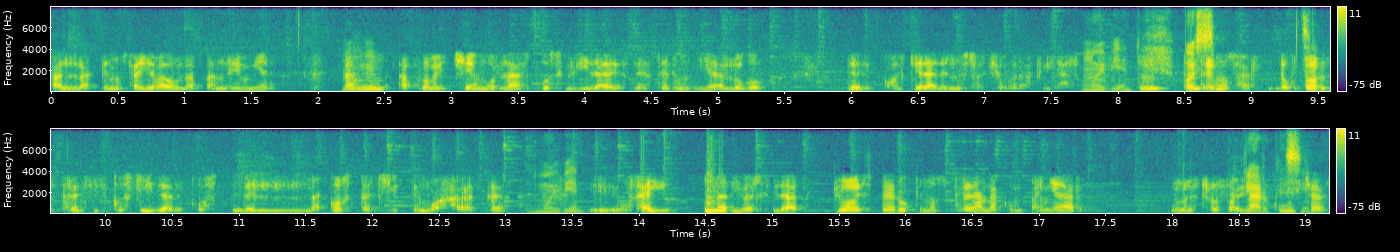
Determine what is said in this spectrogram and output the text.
a las que nos ha llevado la pandemia, también aprovechemos las posibilidades de hacer un diálogo de cualquiera de nuestras geografías. Muy bien. Pues, tendremos al doctor Francisco Siga de, de, la Costa Chica en Oaxaca. Muy bien. Eh, o sea, hay una diversidad. Yo espero que nos puedan acompañar nuestros radioescuchas.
